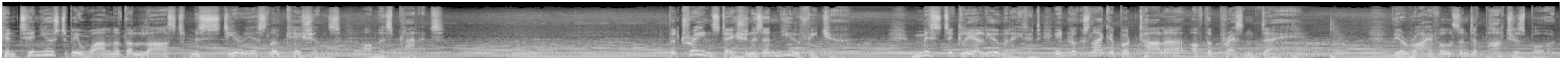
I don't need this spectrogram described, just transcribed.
continues to be one of the last mysterious locations on this planet. The train station is a new feature. Mystically illuminated, it looks like a Potala of the present day. The arrivals and departures board.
